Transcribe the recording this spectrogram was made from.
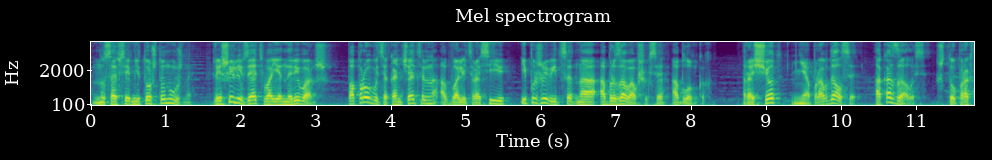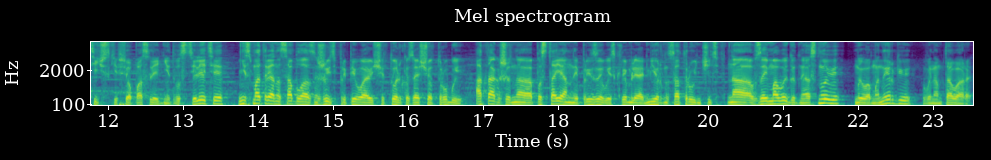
но совсем не то, что нужно. Решили взять военный реванш, попробовать окончательно обвалить Россию и поживиться на образовавшихся обломках. Расчет не оправдался. Оказалось, что практически все последние двадцатилетия, несмотря на соблазн жить припеваючи только за счет трубы, а также на постоянные призывы из Кремля мирно сотрудничать на взаимовыгодной основе «мы вам энергию, вы нам товары»,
